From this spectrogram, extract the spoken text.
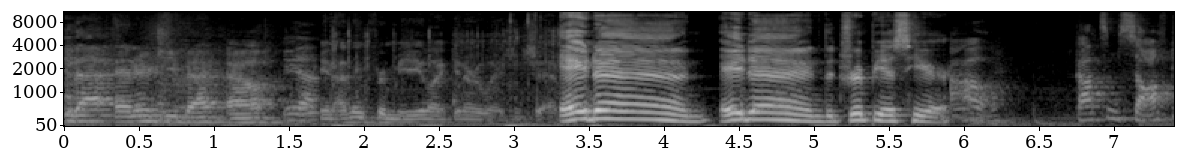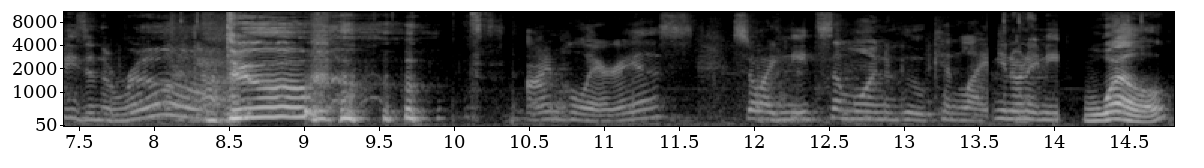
That energy back out. Yeah. And I think for me, like in a relationship, Aiden, Aiden, the drippiest here. Wow. Got some softies in the room. Dude. I'm hilarious. So I need someone who can like, you know what I mean? well,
